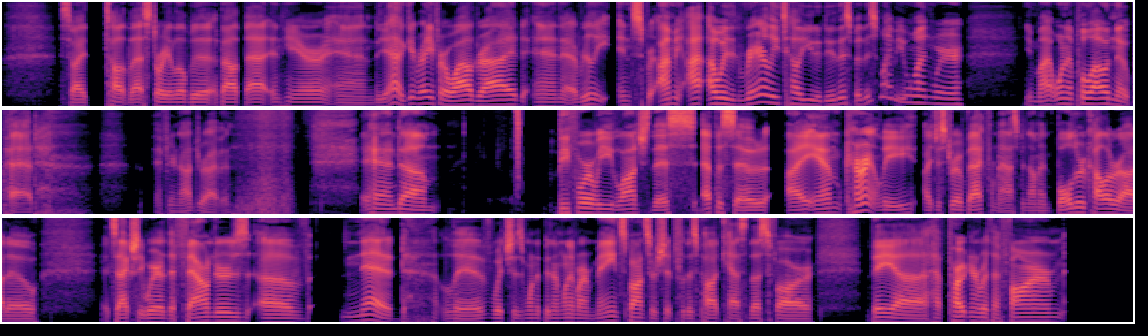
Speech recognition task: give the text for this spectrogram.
So I tell that story a little bit about that in here, and yeah, get ready for a wild ride and a really inspire. I mean, I, I would rarely tell you to do this, but this might be one where you might want to pull out a notepad if you're not driving. And um, before we launch this episode, I am currently I just drove back from Aspen. I'm in Boulder, Colorado. It's actually where the founders of Ned live, which has one, been one of our main sponsorships for this podcast thus far. They uh, have partnered with a farm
